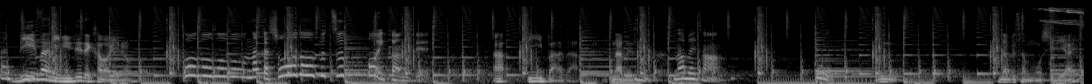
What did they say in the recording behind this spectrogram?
うん。ビーバーに似てて可愛いの。そうそうそうそう。なんか小動物っぽい感じ。あビーバーだ。鍋さん。だ、うん。鍋さん、鍋さんもお知り合い？鍋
